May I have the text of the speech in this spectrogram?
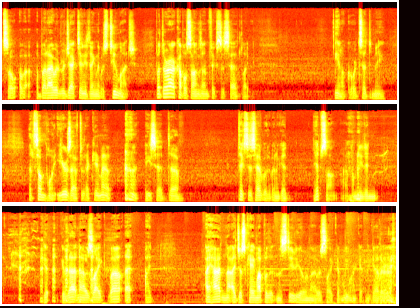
so, uh, but I would reject anything that was too much. But there are a couple songs on Fix This Head, like, you know, Gord said to me at some point, years after that came out, he said, um, Fix This Head would have been a good hip song. How come you didn't give, give that? And I was like, well, I, I, I hadn't. I just came up with it in the studio, and I was like, and we weren't getting together, and,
